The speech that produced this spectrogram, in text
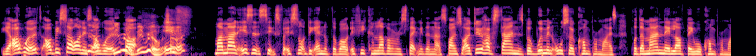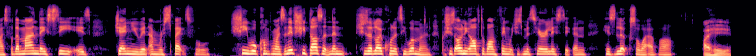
Yeah, I would. I'll be so honest, Yeah, I would. be real, but be real. It's if alright. my man isn't six foot, it's not the end of the world. If he can love and respect me, then that's fine. So I do have standards, but women also compromise. For the man they love, they will compromise. For the man they see is genuine and respectful, she will compromise. And if she doesn't, then she's a low quality woman because she's only after one thing, which is materialistic and his looks or whatever. I hear you.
